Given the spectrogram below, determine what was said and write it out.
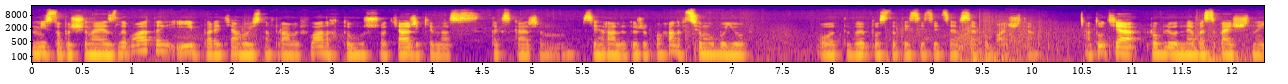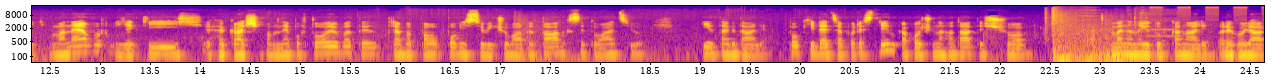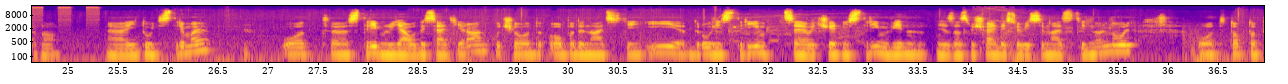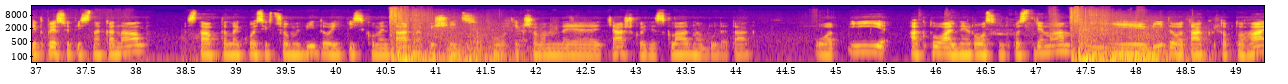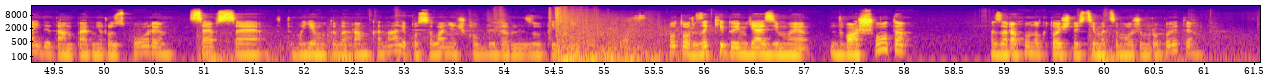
місто починає зливати і перетягуюсь на правий фланг, тому що тяжики в нас, так скажемо, зіграли дуже погано в цьому бою. От Ви по статистиці це все побачите. А тут я роблю небезпечний маневр, який краще вам не повторювати. Треба повністю відчувати танк, ситуацію і так далі. Поки йдеться перестрілка, хочу нагадати, що в мене на YouTube каналі регулярно е, йдуть стріми. От е, стрімлю я о 10 ранку чи об 11, і другий стрім це вечірній стрім. Він зазвичай десь о 18.00. От, Тобто підписуйтесь на канал, ставте лайкосик цьому відео, якийсь коментар напишіть, от, якщо вам не тяжко і не складно буде, так. От, І актуальний розклад по стрімам, і відео, так, тобто гайди, там певні розбори. Це все в моєму телеграм-каналі. Посилання буде внизу під відео. Отож, закидуємо язі ми два шота. За рахунок точності ми це можемо робити.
